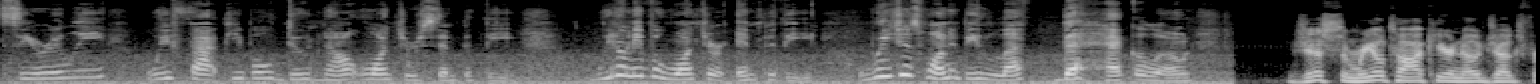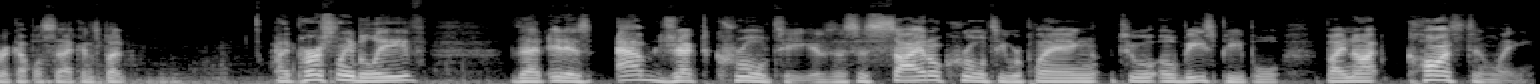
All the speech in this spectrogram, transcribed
Sincerely, we fat people do not want your sympathy. We don't even want your empathy. We just want to be left the heck alone. Just some real talk here, no jokes for a couple seconds, but I personally believe that it is abject cruelty. It is a societal cruelty we're playing to obese people by not constantly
